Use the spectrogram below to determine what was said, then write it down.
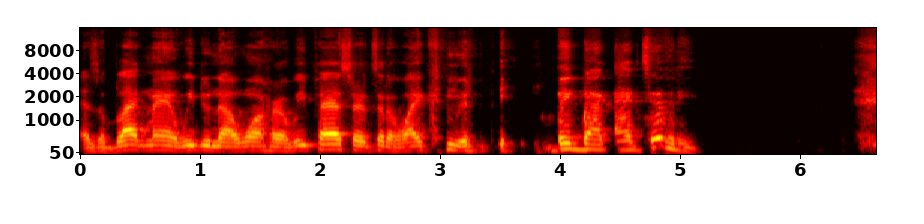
As a black man, we do not want her. We pass her to the white community. Big back activity.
